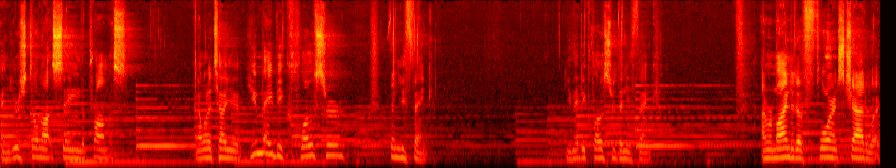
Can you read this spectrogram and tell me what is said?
and you're still not seeing the promise. And I want to tell you, you may be closer than you think. You may be closer than you think. I'm reminded of Florence Chadwick,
